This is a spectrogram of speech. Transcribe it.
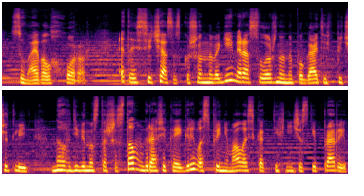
— survival horror — это сейчас искушенного геймера сложно напугать и впечатлить, но в 96-м графика игры воспринималась как технический прорыв,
